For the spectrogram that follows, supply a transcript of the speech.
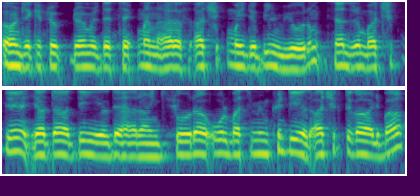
Önceki söktüğümüzde sekmanın arası açık mıydı bilmiyorum. Sanırım açıktı ya da değildi herhangi. Sonra olması mümkün değil. Açıktı galiba.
